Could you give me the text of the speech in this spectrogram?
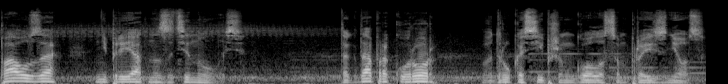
Пауза неприятно затянулась. Тогда прокурор вдруг осипшим голосом произнес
